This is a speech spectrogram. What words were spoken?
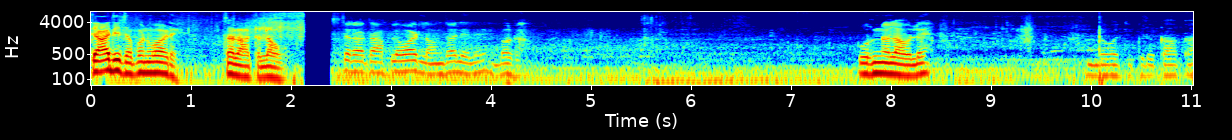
त्या आधीचा पण वाढ आहे. चला आता लावू. तर आता आपलं वाढ लावून झालेलं आहे. बघा. पूर्ण लावलं आहे बघा तिकडे काका.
